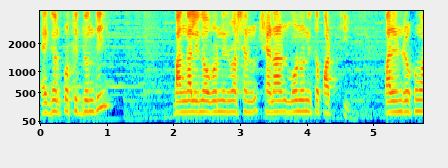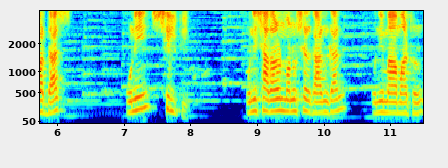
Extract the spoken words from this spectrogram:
একজন প্রতিদ্বন্দ্বী, বাঙালি নবনির্বাণ সেন- সেনার মনোনীত প্রার্থী। বারীন্দ্র কুমার দাস উনি শিল্পী। উনি সাধারণ মানুষের গান গান উনি মা মাটু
